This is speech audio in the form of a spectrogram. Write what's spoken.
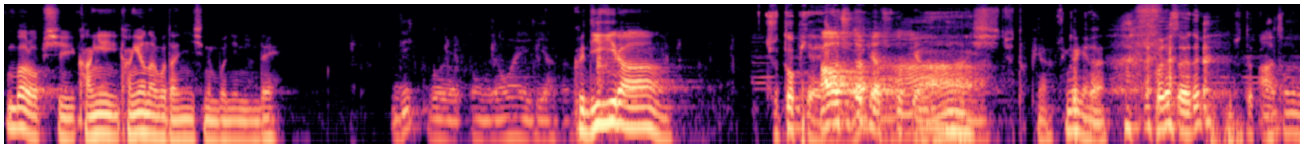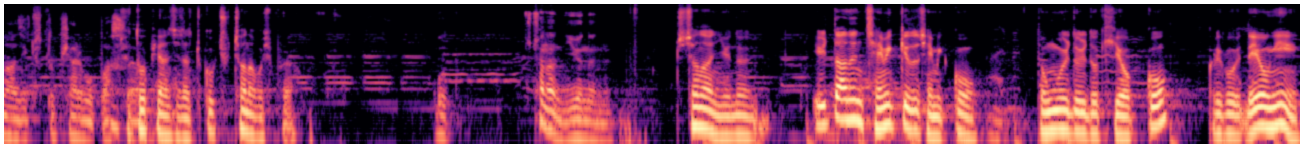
손발 없이 강의 강연하고 다니시는 분이 있는데 닉 뭐였던 영화 얘기하다가 그 닉이랑 주토피아. 아 주토피아 주토피아 아 씨 주토피아 생각이 안 나. 보셨어요, 들 주토피아. 아 저는 아직 주토피아를 못 봤어요. 주토피아 진짜 꼭 추천하고 싶어요. 뭐 추천한 이유는 추천한 이유는 일단은 재밌기도 재밌고 동물들도 귀엽고 그리고 내용이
